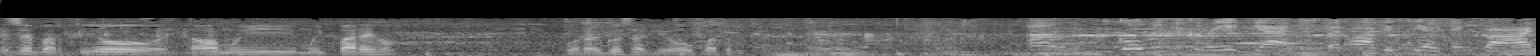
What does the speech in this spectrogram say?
ese partido estaba muy, muy parejo, por algo salió 4-3. Um, goal was great, yes, but obviously I thank God.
